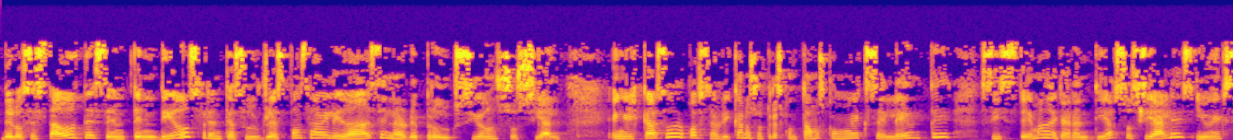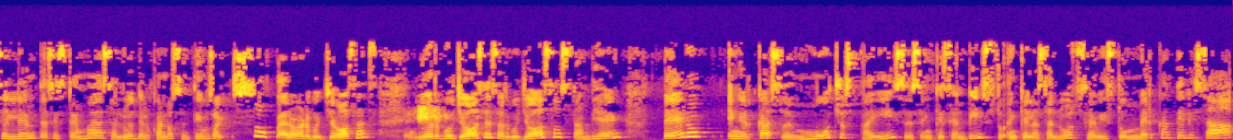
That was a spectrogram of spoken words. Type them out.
de los estados desentendidos frente a sus responsabilidades en la reproducción social. En el caso de Costa Rica, nosotros contamos con un excelente sistema de garantías sociales y un excelente sistema de salud, del cual nos sentimos hoy súper orgullosas y orgullosos, orgullosos también, pero en el caso de muchos países en que se han visto, en que la salud se ha visto mercantilizada,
